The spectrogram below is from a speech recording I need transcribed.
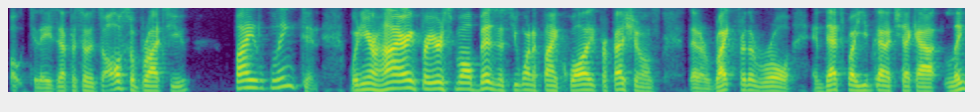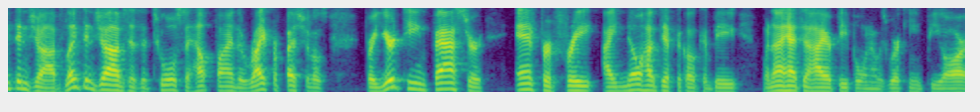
Oh, today's episode is also brought to you by LinkedIn. When you're hiring for your small business, you want to find quality professionals that are right for the role. And that's why you've got to check out LinkedIn Jobs. LinkedIn Jobs has the tools to help find the right professionals for your team faster and for free. I know how difficult it can be when I had to hire people when I was working in PR.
